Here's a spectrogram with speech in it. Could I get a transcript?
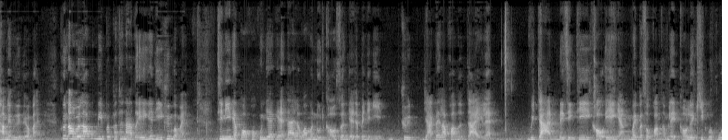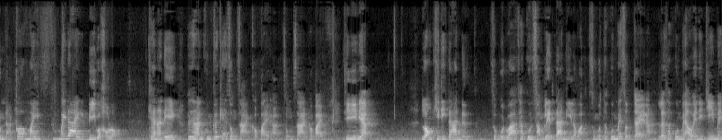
ทำอย่างอื่นดีกว่าไหมคุณเอาเวลาพวกนี้ไปพัฒนาตัวเองให้ดีขึ้นกว่าไหมทีนี้เนี่ยพอพอคุณแยกแยะได้แล้วว่ามนุษย์เขาส่วนใหญ่จะเป็นอย่างนี้ คืออยากได้รับความสนใจและวิจารณ์ในสิ่งที่เขาเองยังไม่ประสบความสำเร็จเขาเลยคิดว่าคุณนะก็ไม่ไม่ได้ดีกว่าเขาหรอก แค่นั้นเอง เพราะฉะนั้นคุณก็แค่สงสารเขาไปค่ะ สงสารเขาไป ทีนี้เนี่ยลองคิดอีกด้านหนึ่ง สมมุติว่าถ้าคุณสำเร็จด้านนี้แล้วอะสมมติถ้าคุณไม่สนใจนะ แล้วถ้าคุณไม่เอา energy ไม่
